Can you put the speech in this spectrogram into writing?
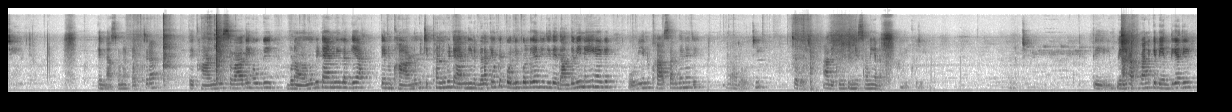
ਜੀ। ਕਿੰਨਾ ਸੋਹਣਾ ਟੈਕਸਚਰ ਆ। ਤੇ ਖਾਣ ਨੂੰ ਵੀ ਸਵਾਦ ਹੀ ਹੋਊਗੀ, ਬਣਾਉਣ ਨੂੰ ਵੀ ਟਾਈਮ ਨਹੀਂ ਲੱਗਿਆ, ਤੇ ਇਹਨੂੰ ਖਾਣ ਨੂੰ ਵੀ, ਚਿੱਥਣ ਨੂੰ ਵੀ ਟਾਈਮ ਨਹੀਂ ਲੱਗਣਾ, ਕਿਉਂਕਿ ਪੋਲੀ ਪੋਲੀ ਆ ਜੀ, ਜਿਹਦੇ ਦੰਦ ਵੀ ਨਹੀਂ ਹੈਗੇ। ਉਹ ਵੀ ਇਹਨੂੰ ਖਾ ਸਕਦੇ ਨੇ ਜੀ। ਆ ਲਓ ਜੀ। ਚਲੋ ਜੀ ਆ ਦੇਖੋ ਜੀ ਕਿੰਨੀ ਸੋਹਣੀਆਂ ਲੱਗ ਦੇਖੋ ਜੀ। ਤੇ ਮੇਰੇ ਹੱਥ ਬੰਨ੍ਹ ਕੇ ਬੇਨਤੀ ਹੈ ਜੀ,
